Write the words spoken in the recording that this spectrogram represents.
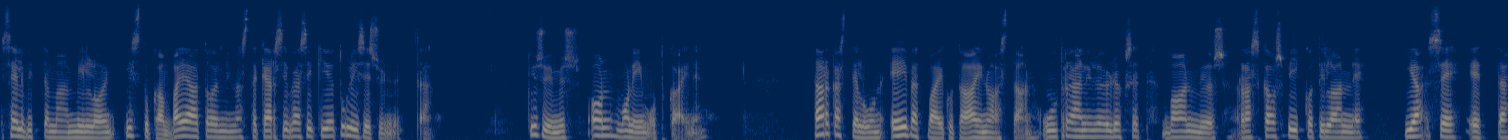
selvittämään, milloin istukan vajaatoiminnasta kärsivä sikiö tulisi synnyttää. kysymys on monimutkainen. Tarkasteluun eivät vaikuta ainoastaan ultraäänilöydökset, vaan myös raskausviikkotilanne ja se, että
